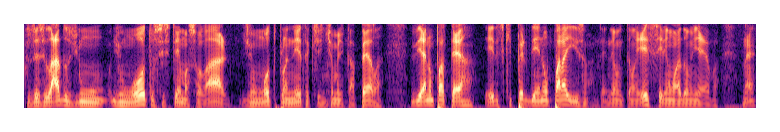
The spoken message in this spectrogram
que os exilados de um, de um outro sistema solar, de um outro planeta que a gente chama de capela, vieram para a Terra, eles que perderam o paraíso, entendeu? Então esse seriam Adão e Eva, né?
